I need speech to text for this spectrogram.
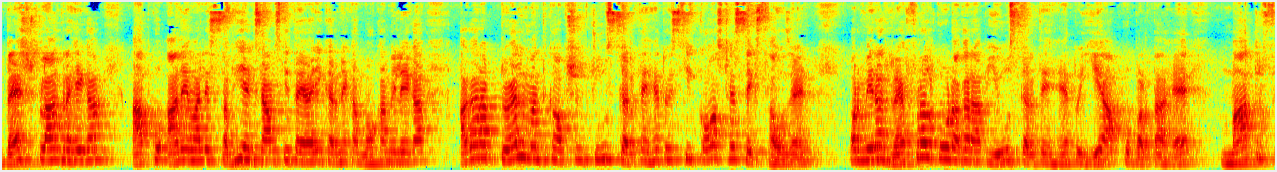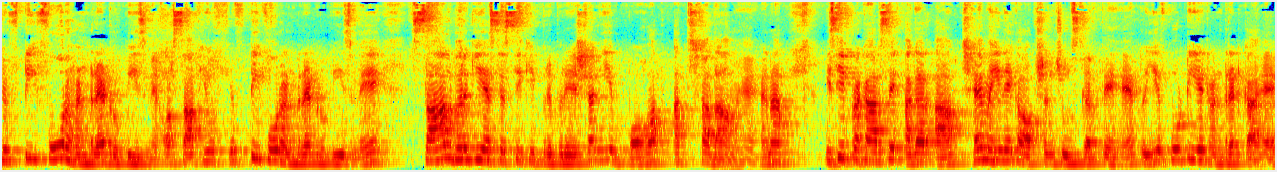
best plan रहेगा। आपको आने वाले सभी एग्ज़ाम्स की तैयारी करने का मौका मिलेगा। अगर आप 12 मंथ का ऑप्शन चूज़ करते हैं तो इसकी कॉस्ट है 6000 और मेरा रेफरल कोड अगर आप यूज़ करते हैं तो ये आपको पड़ता है मात्र फिफ्टी फोर हंड्रेड रुपीज़ में। और साथियों फिफ्टी फोर हंड्रेड रुपीज़ में साल भर की एसएससी की प्रिपरेशन ये बहुत अच्छा दाम है है ना? इसी प्रकार से अगर आप छह महीने का ऑप्शन चूज़ करते हैं तो ये फोर्टी एट हंड्रेड का है।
